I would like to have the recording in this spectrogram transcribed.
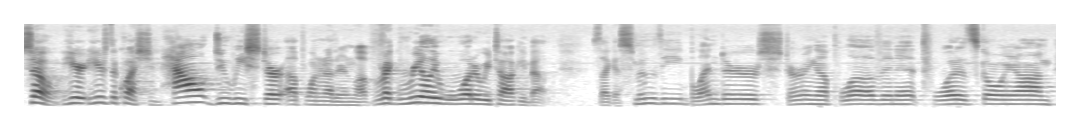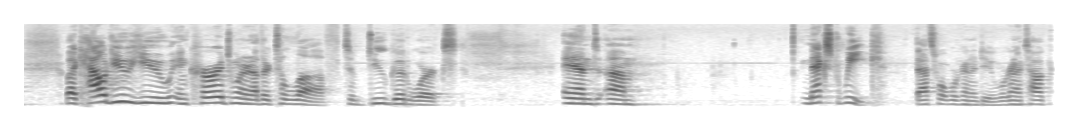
So, here, here's the question How do we stir up one another in love? Like, really, what are we talking about? It's like a smoothie, blender, stirring up love in it. What is going on? Like, how do you encourage one another to love, to do good works? And um, next week, that's what we're going to do. We're going to talk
